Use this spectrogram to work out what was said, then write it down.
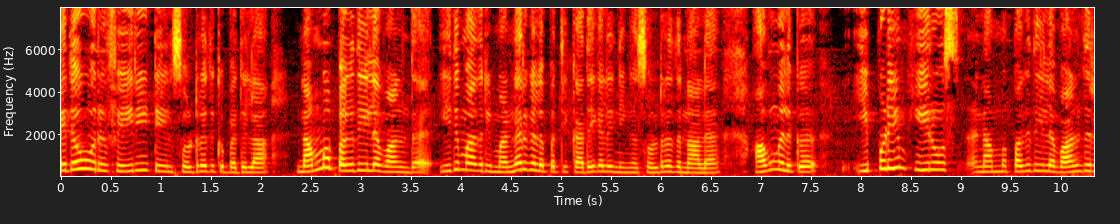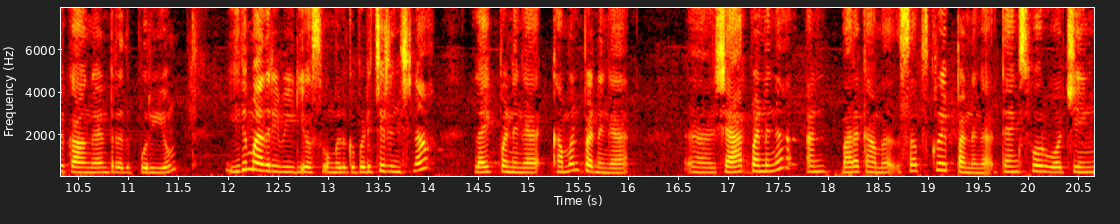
ஏதோ ஒரு ஃபெய்ரி டெய்ல் சொல்கிறதுக்கு பதிலாக நம்ம பகுதியில் வாழ்ந்த இது மாதிரி மன்னர்களை பற்றி கதைகளை நீங்கள் சொல்கிறதுனால அவங்களுக்கு இப்படியும் ஹீரோஸ் நம்ம பகுதியில் வாழ்ந்திருக்காங்கன்றது புரியும். இது மாதிரி வீடியோஸ் உங்களுக்கு பிடிச்சிருந்துச்சுன்னா லைக் பண்ணுங்கள் கமெண்ட் பண்ணுங்கள் ஷேர் பண்ணுங்கள் அண்ட் மறக்காமல் சப்ஸ்கிரைப் பண்ணுங்கள் தேங்க்ஸ் ஃபார் வாட்சிங்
